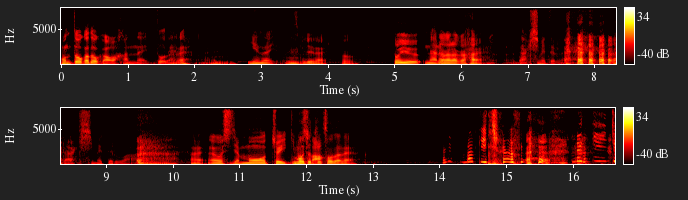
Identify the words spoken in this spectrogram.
本当かどうかは分かんないもんね。そうだね。うん言えないよね。うんそれ言えない。うん。という、なるなかなか、はい。抱きしめてるね。抱きしめてるわ。はい。よし、じゃあもうちょい行きますか。もうちょっと、そうだね。ラッキーちゃん。ラッキーち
